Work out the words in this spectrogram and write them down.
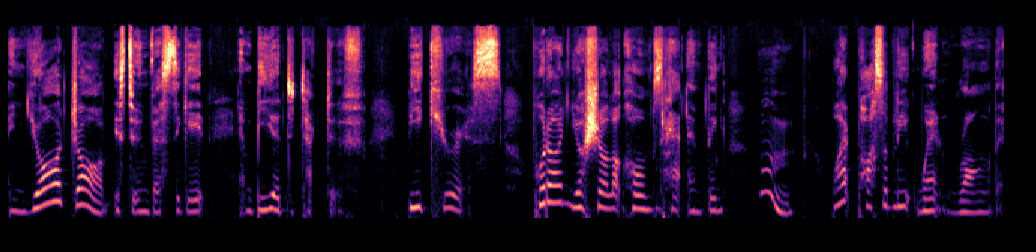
And your job is to investigate and be a detective. Be curious. Put on your Sherlock Holmes hat and think, hmm, what possibly went wrong there?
